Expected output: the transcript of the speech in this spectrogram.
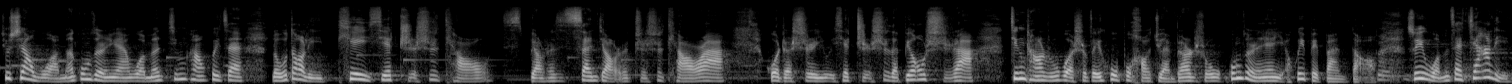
就像我们工作人员，我们经常会在楼道里贴一些指示条，比方说三角的指示条啊，或者是有一些指示的标识啊。经常如果是维护不好卷边的时候，工作人员也会被绊倒。对，所以我们在家里，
